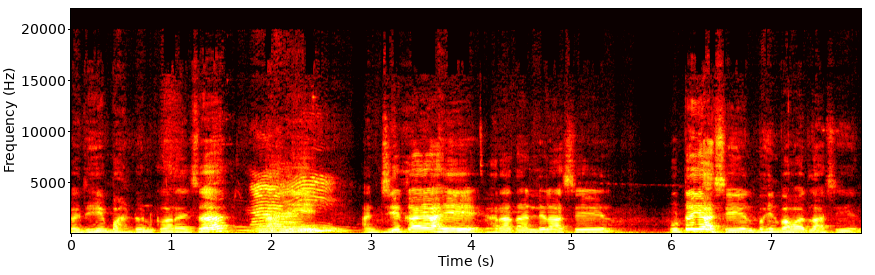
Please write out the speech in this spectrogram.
कधीही भांडण करायचं नाही. आणि जे काय आहे घरात आणलेलं असेल कुठंही असेल बहीण भावातलं असेल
